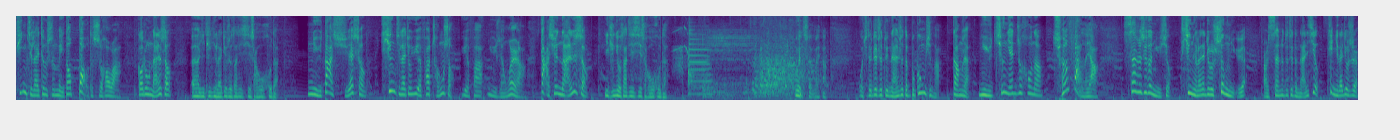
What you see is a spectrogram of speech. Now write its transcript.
听起来正是美到爆的时候啊；高中男生，呃，一听起来就是脏兮兮傻乎乎的；女大学生。听起来就越发成熟，越发女人味儿啊！大学男生一听就脏兮兮、傻乎乎的，为什么呀？我觉得这是对男生的不公平啊！当然，女青年之后呢，全反了呀！三十岁的女性听起来那就是剩女，而三十多岁的男性听起来就是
